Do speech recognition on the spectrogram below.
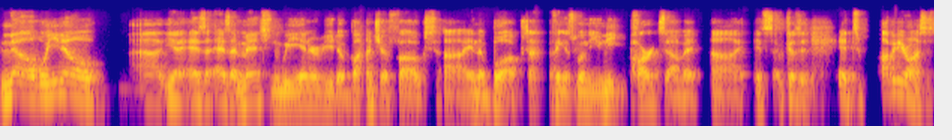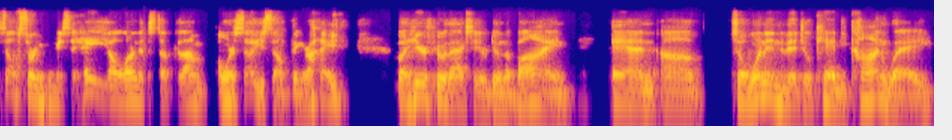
No, well, you know, uh, yeah, as as I mentioned, we interviewed a bunch of folks uh, in the books. I think it's one of the unique parts of it. Uh, it's because it, it's I'll be honest, it's self-serving for me to say, "Hey, y'all learn this stuff because I'm I want to sell you something, right?" But here's people that actually are doing the buying, and uh, so one individual, Candy Conway,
